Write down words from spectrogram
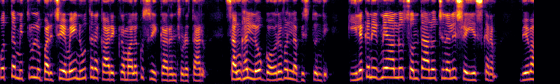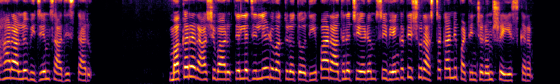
కొత్త మిత్రులు పరిచయమై నూతన కార్యక్రమాలకు శ్రీకారం చుడతారు. సంఘంలో గౌరవం లభిస్తుంది. కీలక నిర్ణయాల్లో సొంత ఆలోచనలే శ్రేయస్కరం. వ్యవహారాల్లో విజయం సాధిస్తారు. మకర రాశివారు తెల్ల జిల్లేడు వత్తులతో దీపారాధన చేయడం శ్రీ వెంకటేశ్వర అష్టకాన్ని పఠించడం శ్రేయస్కరం.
